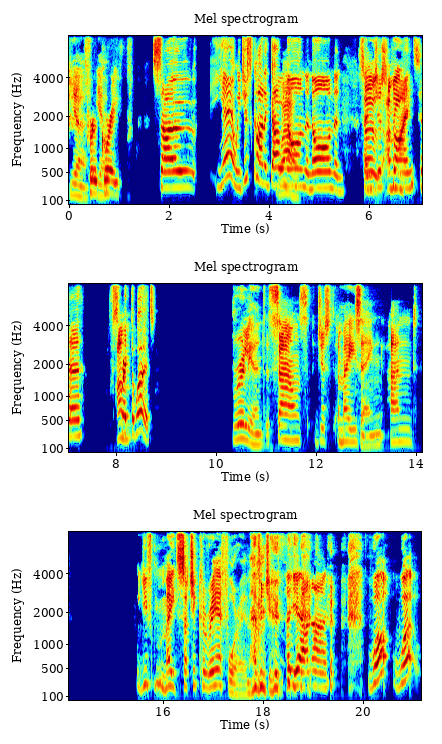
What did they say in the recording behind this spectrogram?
yeah. through yeah. grief so yeah we're just kind of going Wow. on and on and, So and just I mean, trying to spread um, the word brilliant. It sounds just amazing, and you've made such a career for him, haven't you? yeah i know what? What?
